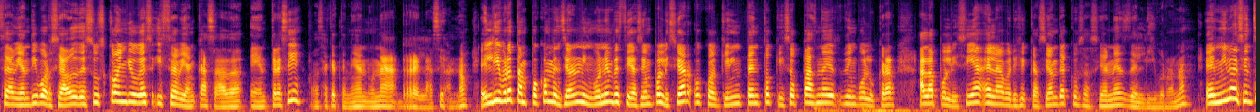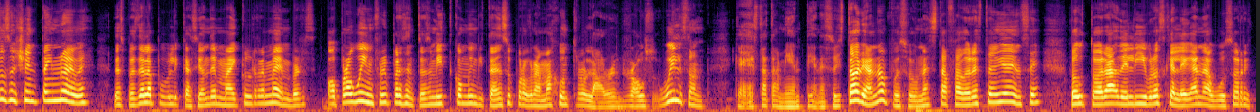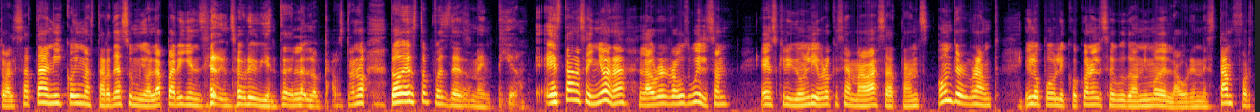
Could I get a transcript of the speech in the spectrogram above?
se habían divorciado de sus cónyuges y se habían casado entre sí, o sea que tenían una relación, ¿no? El libro tampoco menciona ninguna investigación policial o cualquier intento que hizo Pazner de involucrar a la policía en la verificación de acusaciones del libro, ¿no? En 1989 Después de la publicación de Michael Remembers, Oprah Winfrey presentó a Smith como invitada en su programa junto a Lauren Rose Wilson, que esta también tiene su historia, ¿no? Pues fue una estafadora estadounidense, fue autora de libros que alegan abuso ritual satánico y más tarde asumió la apariencia de un sobreviviente del holocausto, ¿no? Todo esto pues desmentido. Esta señora, Laura Rose Wilson, escribió un libro que se llamaba Satan's Underground y lo publicó con el seudónimo de Lauren Stanford.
